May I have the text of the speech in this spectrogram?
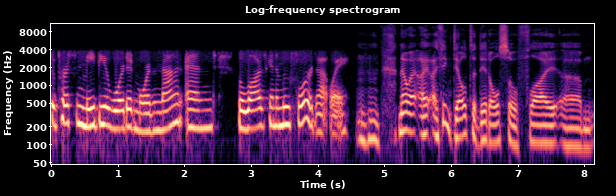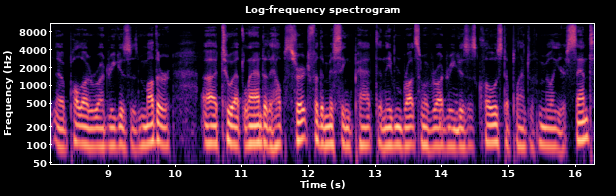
the person may be awarded more than that, and the law is going to move forward that way. Mm-hmm. Now, I, I, think Delta did also fly um, uh, Paula Rodriguez's mother uh, to Atlanta to help search for the missing pet, and even brought some of Rodriguez's clothes to plant a familiar scent.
